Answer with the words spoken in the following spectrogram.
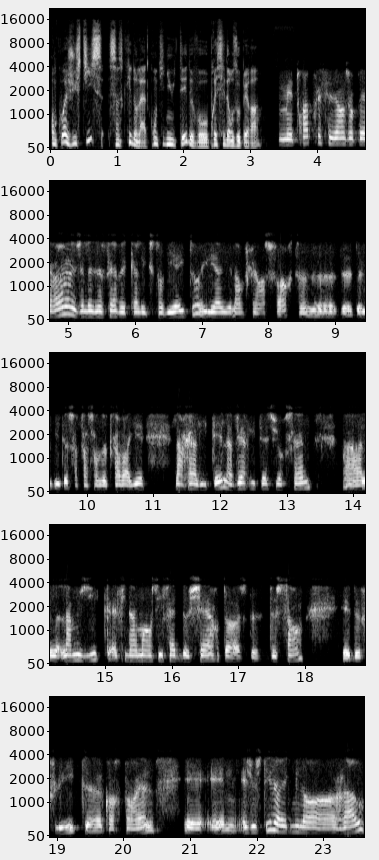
En quoi Justice s'inscrit dans la continuité de vos précédents opéras? Mes trois précédents opéras, je les ai faits avec Calixto Vieito. Il y a eu une influence forte de, de, de lui, de sa façon de travailler la réalité, la vérité sur scène. Euh, la musique est finalement aussi faite de chair, d'os, de, de sang et de fluide euh, corporel. Et, et, et, Justice avec Milo Rao,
